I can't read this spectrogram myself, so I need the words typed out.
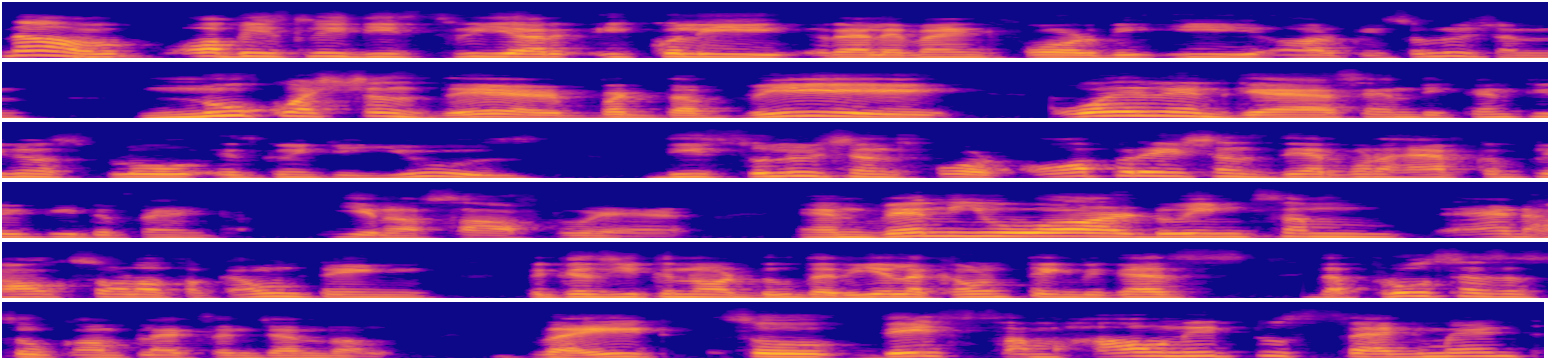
Now, obviously, these three are equally relevant for the ERP solution. No questions there, but the way oil and gas and the continuous flow is going to use these solutions for operations, they are going to have completely different, you know, software. And when you are doing some ad hoc sort of accounting, because you cannot do the real accounting because the process is so complex in general, right? So they somehow need to segment,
